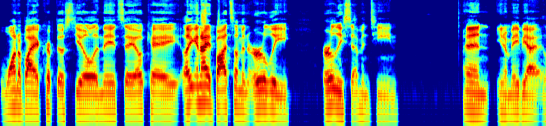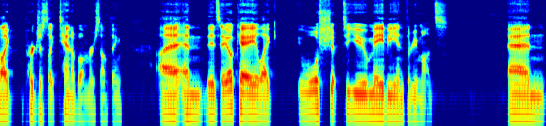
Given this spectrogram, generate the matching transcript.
want to buy a crypto steel, and they'd say, okay, like, and I had bought some in early, early seventeen, and you know maybe I like purchased like ten of them or something, uh, and they'd say, okay, like we'll ship to you maybe in three months. And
